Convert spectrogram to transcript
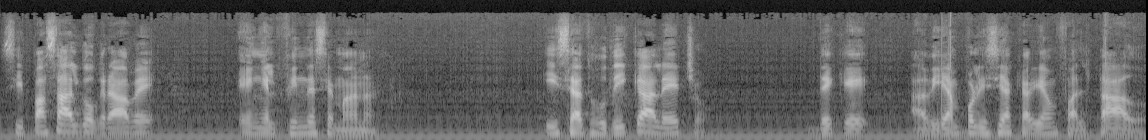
si pasa algo grave en el fin de semana y se adjudica al hecho de que habían policías que habían faltado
